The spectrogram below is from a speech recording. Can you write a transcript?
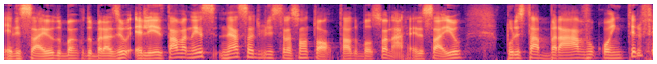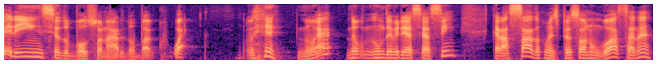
ele saiu do Banco do Brasil, ele estava nessa administração atual, tá, do Bolsonaro. Ele saiu por estar bravo com a interferência do Bolsonaro no banco. Ué, não é? Não, não, deveria ser assim? Engraçado como esse pessoal não gosta, né?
